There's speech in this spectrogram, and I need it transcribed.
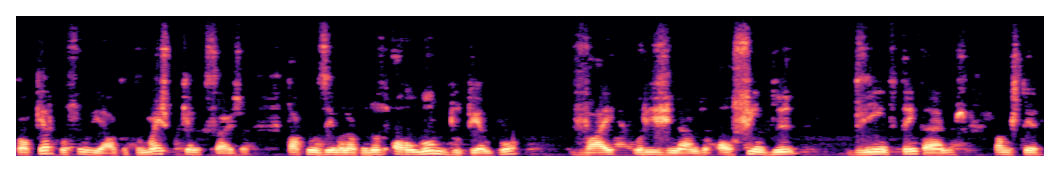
qualquer consumo de álcool, por mais pequeno que seja, tal como dizia Manuel Cardoso, ao longo do tempo vai originando, ao fim de 20, 30 anos, vamos ter,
